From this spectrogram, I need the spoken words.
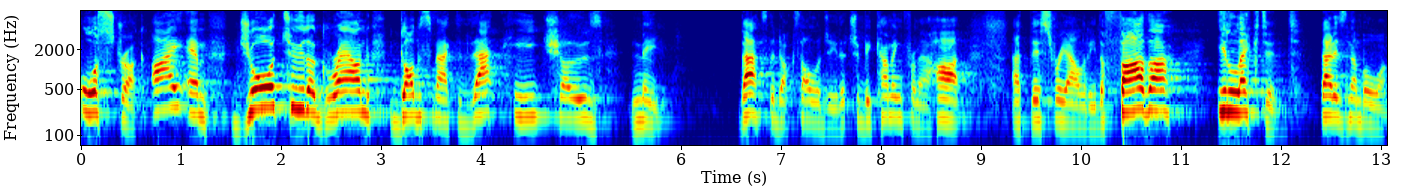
awestruck. I am jaw to the ground, gobsmacked that He chose me. That's the doxology that should be coming from our heart at this reality. The Father elected. That is number one.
